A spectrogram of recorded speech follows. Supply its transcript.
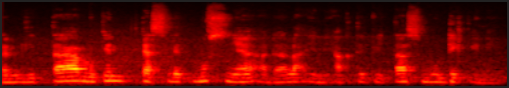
Dan kita mungkin tes litmusnya adalah ini aktivitas mudik ini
